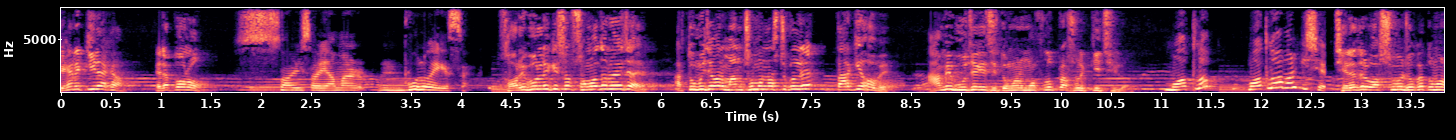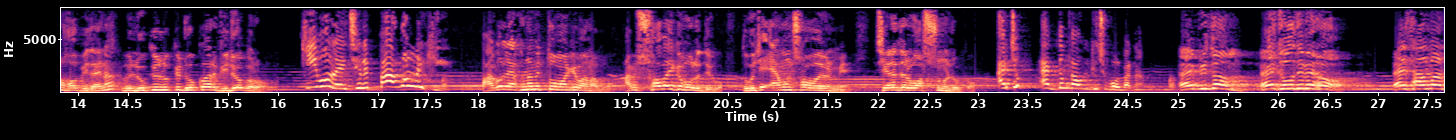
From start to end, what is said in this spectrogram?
এখানে কি লেখা? এটা পড়ো। সরি সরি আমার ভুল হয়ে গেছে। সরি বললে কি সব সমাধান হয়ে যায়? আর তুমি যে আমার মান সম্মান নষ্ট করলে তার কি হবে? আমি বুঝে গেছি তোমার মতলবটা আসলে কি ছিল। মতলব? মতলব আবার কিসের? ছেলেদের ওয়াশরুমে ঢোকা তোমার হবি তাই না? তুমি লুকিয়ে লুকিয়ে ঢোকো আর ভিডিও করো। কি বলে এই ছেলে? পাগল নাকি? পাগল এখন আমি তোমাকে বানাবো। আমি সবাইকে বলে দিব তুমি যে এমন স্বভাবের মেয়ে ছেলেদের ওয়াশরুমে ঢোকো। এই চুপ একদম কাউকে কিছু বলবা না। এই প্রীতম এই জলদি বের হ। এই সালমান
